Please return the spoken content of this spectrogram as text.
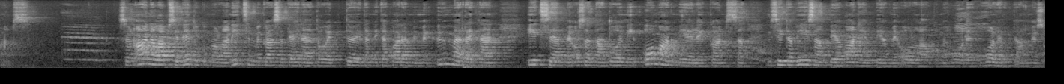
kanssa. Se on aina lapsen etu, kun me ollaan itsemme kanssa, tehdään töitä, mitä paremmin me ymmärretään itseämme, osataan toimia oman mielen kanssa, niin sitä viisaampia vanhempia me ollaan, kun me huolehditaan myös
